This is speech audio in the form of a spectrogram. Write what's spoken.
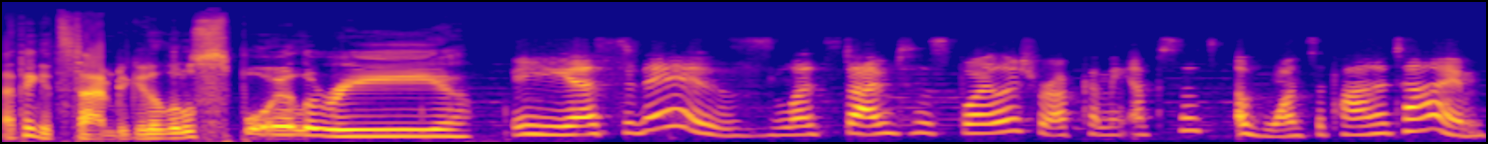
I think it's time to get a little spoilery. Yes, it is. Let's dive into the spoilers for upcoming episodes of Once Upon a Time.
